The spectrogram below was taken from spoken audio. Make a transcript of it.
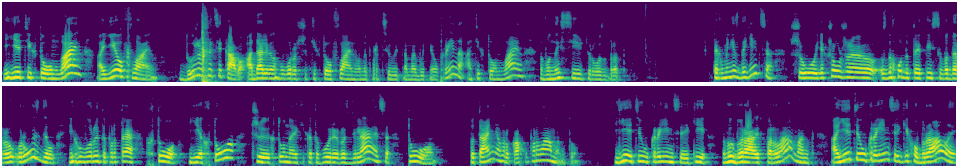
і є ті, хто онлайн, а є офлайн. Дуже все цікаво. А далі він говорить, що ті, хто офлайн, вони працюють на майбутнє України, а ті, хто онлайн, вони сіють розбрат. Так мені здається, що якщо вже знаходити якийсь водорозділ і говорити про те, хто є хто, чи хто на які категорії розділяється, то питання в руках у парламенту. Є ті українці, які вибирають парламент, а є ті українці, яких обрали,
